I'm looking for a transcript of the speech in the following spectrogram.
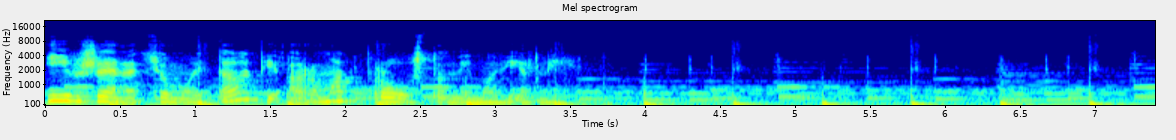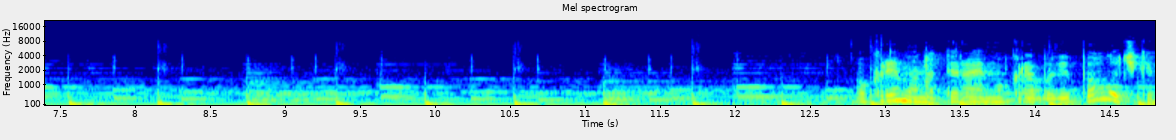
і вже на цьому етапі аромат просто неймовірний. Окремо натираємо крабові палочки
